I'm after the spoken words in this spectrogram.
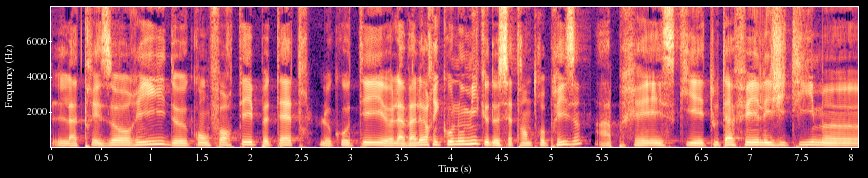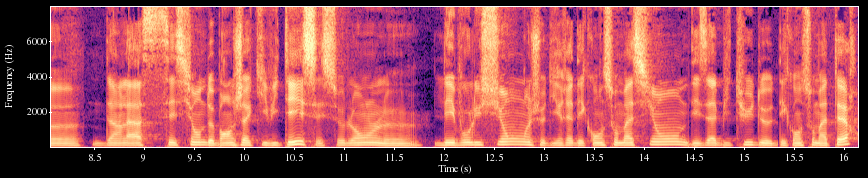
la trésorerie, de conforter peut-être le côté, euh, la valeur économique de cette entreprise. Après, ce qui est tout à fait légitime euh, dans la session de branche d'activité, c'est selon l'évolution, je dirais, des consommations, des habitudes des consommateurs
